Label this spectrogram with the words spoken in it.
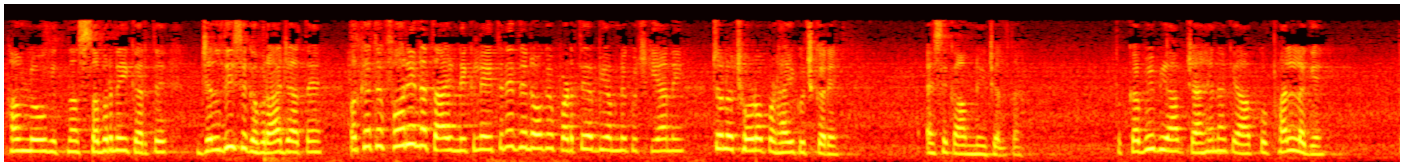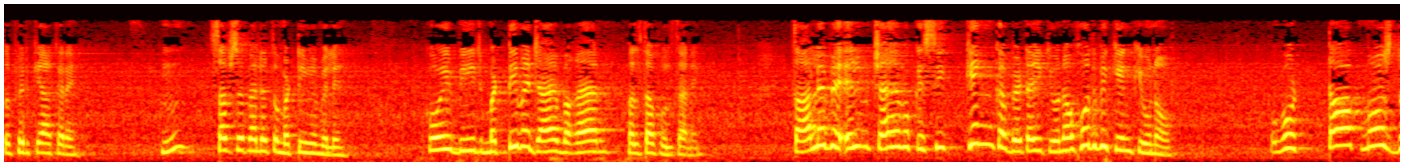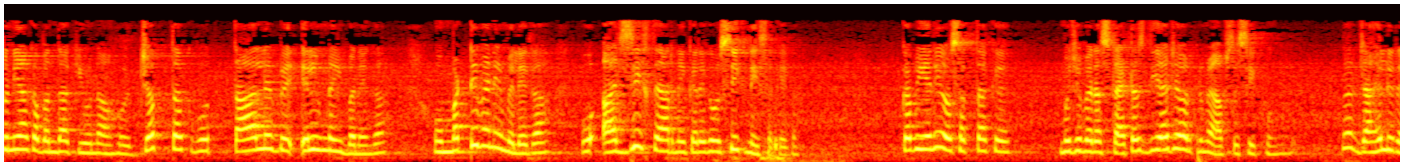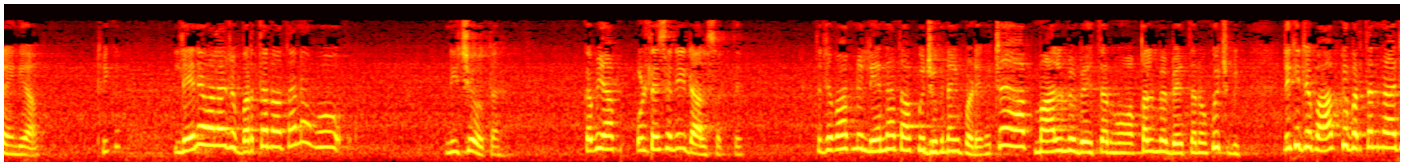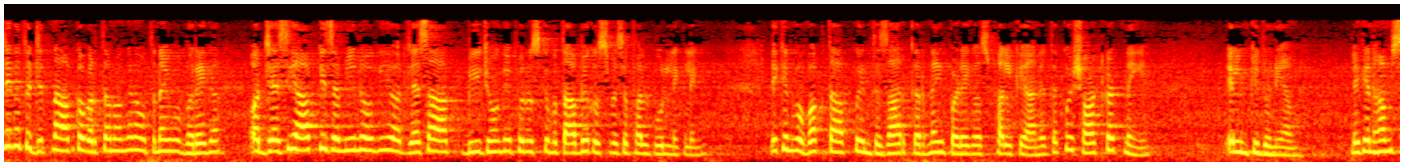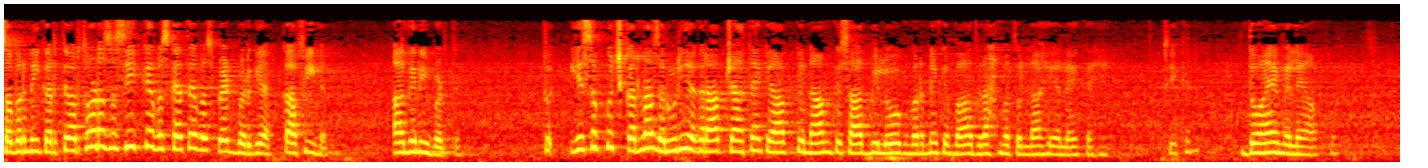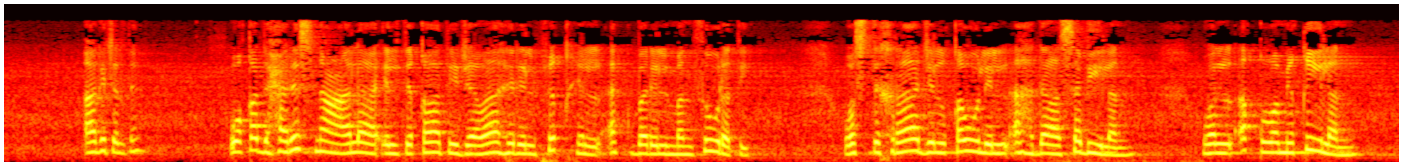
ہم لوگ اتنا صبر نہیں کرتے، جلدی سے گھبرا جاتے ہیں اور کہتے فوری نتائج نکلے، اتنے دن ہو گئے، پڑھتے ابھی ہم نے کچھ کیا نہیں۔ چلو چھوڑو، پڑھائی کچھ کریں۔ ایسے کام نہیں چلتا۔ تو کبھی بھی آپ چاہیں نا کہ آپ کو پھل لگے تو پھر کیا کریں؟ ہم؟ سب سے پہلے تو مٹی میں ملے کوئی بیج مٹی میں جائے بغیر پھلتا پھولتا نہیں۔ طالب علم چاہے وہ کسی کنگ کا بیٹا ہی کیوں نہ ہو، خود بھی کنگ کیوں نہ ہو۔ وہ ٹاپ موسٹ دنیا کا بندہ کیوں نہ ہو؟ جب تک وہ طالب علم نہیں بنے گا، وہ مٹی میں نہیں ملے گا، وہ آجزی اختیار نہیں کرے گا، وہ سیکھ نہیں سکے گا۔ کبھی یہ نہیں ہو سکتا کہ مجھے میرا اسٹیٹس دیا جائے اور پھر میں آپ سے سیکھوں۔ گا جاہل ہی رہیں گے آپ، ٹھیک ہے؟ لینے والا جو برتن ہوتا ہے نا، وہ نیچے ہوتا ہے۔ کبھی آپ الٹے سے نہیں ڈال سکتے۔ تو جب آپ نے لینا تو آپ کو جھکنا ہی پڑے گا۔ چاہے آپ مال میں بہتر ہو عقل میں بہتر ہو کچھ بھی۔ لیکن جب آپ کے برتن میں آ جائے گا تو جتنا آپ کا برتن ہوگا نا، اتنا ہی وہ بھرے گا۔ اور جیسی آپ کی زمین ہوگی اور جیسا آپ بیج ہوں گے، پھر اس کے مطابق اس میں سے پھل پھول نکلیں گے۔ لیکن وہ وقت آپ کو انتظار کرنا ہی پڑے گا اس پھل کے آنے تک۔ کوئی شارٹ کٹ نہیں ہے علم کی دنیا میں۔ لیکن ہم صبر نہیں کرتے اور تھوڑا سا سیکھ کے بس کہتے ہیں، بس پیٹ بھر گیا، کافی ہے، آگے نہیں بڑھتے۔ تو یہ سب کچھ کرنا ضروری ہے اگر آپ چاہتے ہیں کہ آپ کے نام کے ساتھ بھی لوگ مرنے کے بعد رحمت اللہ علیہ کہیں۔ ٹھیک ہے نا؟ دعائیں ملیں آپ کو۔ آگے چلتے ہیں۔ وقد حرصنا على التقاط جواهر الفقه الأكبر المنثورة واستخراج القول الأهدى سبيلا والأقوم قيلا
